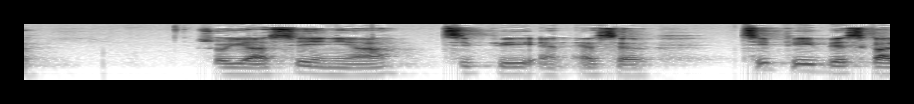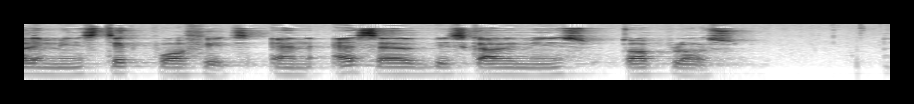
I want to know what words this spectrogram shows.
so you are seeing here tp and sl TP basically means take profit and SL basically means stop loss.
